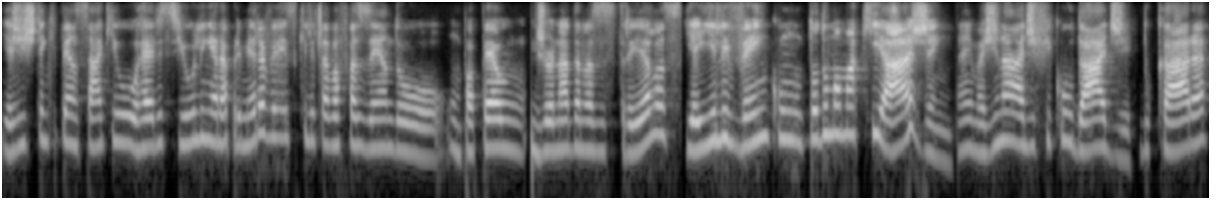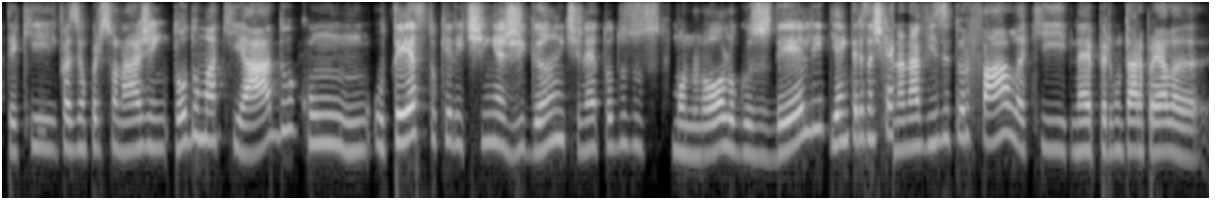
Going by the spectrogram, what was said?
e a gente tem que pensar que o Harris Yulin era a primeira vez que ele estava fazendo um papel em Jornada nas Estrelas, e aí ele vem com toda uma maquiagem, né? Imagina a dificuldade do cara ter que fazer um personagem todo maquiado, com o texto que ele tinha gigante, né? Todos os monólogos dele. E é interessante que a Nana Visitor fala que, né, perguntaram para ela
